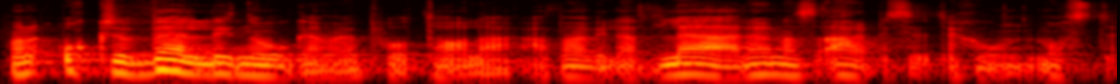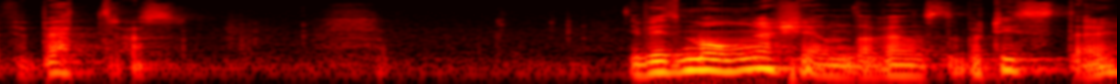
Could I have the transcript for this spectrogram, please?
Man är också väldigt noga med att påtala att man vill att lärarnas arbetssituation måste förbättras. Det finns många kända vänsterpartister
